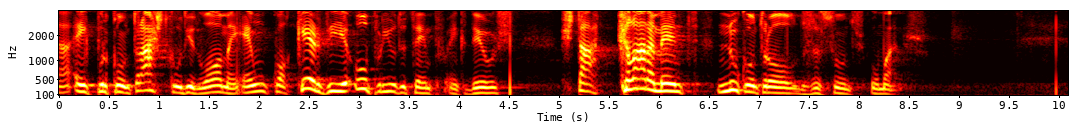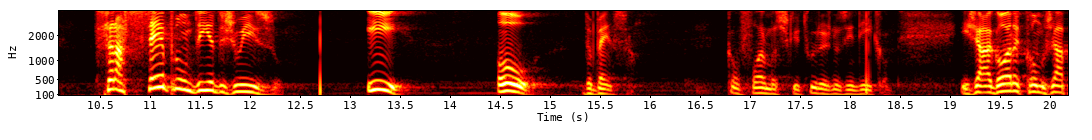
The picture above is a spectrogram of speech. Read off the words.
uh, em, por contraste com o dia do homem, é um qualquer dia ou período de tempo em que Deus está claramente no controle dos assuntos humanos será sempre um dia de juízo e ou de bênção, conforme as Escrituras nos indicam. E já agora, como já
